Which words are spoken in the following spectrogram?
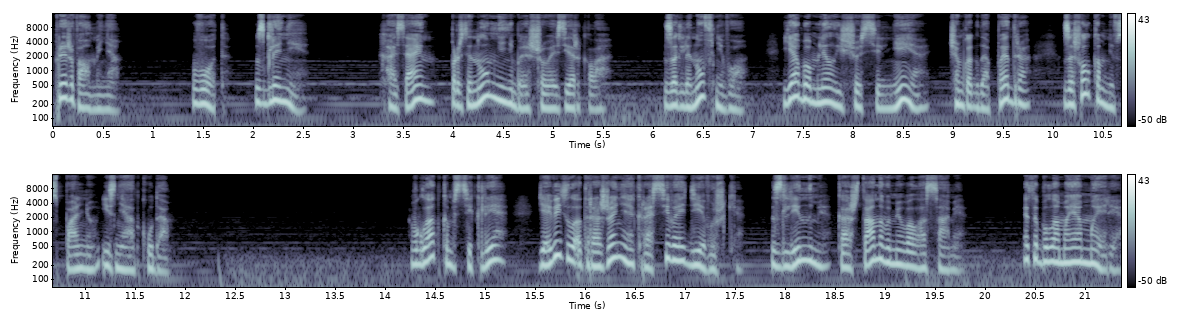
прервал меня. «Вот, взгляни». Хозяин протянул мне небольшое зеркало. Заглянув в него, я обомлел еще сильнее, чем когда Педро зашел ко мне в спальню из ниоткуда. В гладком стекле я видел отражение красивой девушки с длинными каштановыми волосами – это была моя Мэри,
